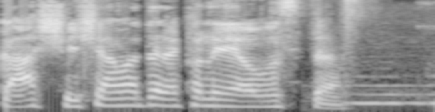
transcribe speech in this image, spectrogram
কাজ শেষে আমাদের এখন এই অবস্থা।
